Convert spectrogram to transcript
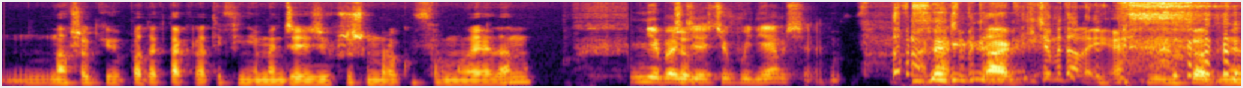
Na wszelki wypadek tak, Latifi nie będzie jeździł w przyszłym roku w Formule 1. Nie będzie Czy- jeździł w Williamsie. Dobra, tak, Tak. idziemy dalej. Dokładnie.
